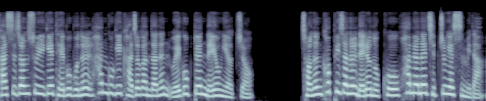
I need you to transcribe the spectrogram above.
가스전 수익의 대부분을 한국이 가져간다는 왜곡된 내용이었죠. 저는 커피잔을 내려놓고 화면에 집중했습니다.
